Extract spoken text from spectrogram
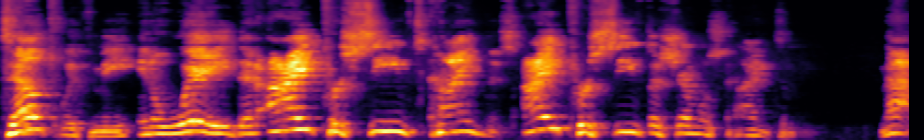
dealt with me in a way that I perceived kindness. I perceived Hashem was kind to me. Now,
